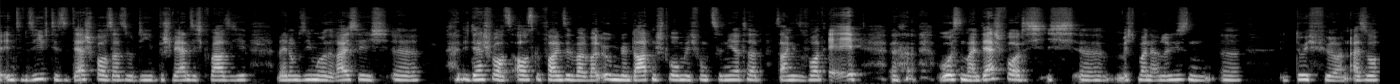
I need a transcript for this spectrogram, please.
intensiv diese Dashboards. Also die beschweren sich quasi, wenn um 7.30 Uhr äh, die Dashboards ausgefallen sind, weil, weil irgendein Datenstrom nicht funktioniert hat, sagen die sofort, ey, äh, wo ist denn mein Dashboard? Ich, ich äh, möchte meine Analysen äh, durchführen. Also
